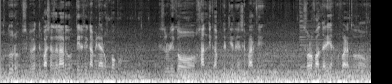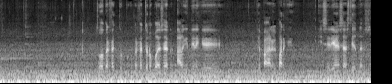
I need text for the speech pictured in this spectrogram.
un duro. Simplemente pasas de largo, tienes que caminar un poco. Es el único handicap que tiene ese parking. Solo faltaría para todo todo perfecto. Porque perfecto no puede ser. Alguien tiene que, que pagar el parking. Y serían esas tiendas.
